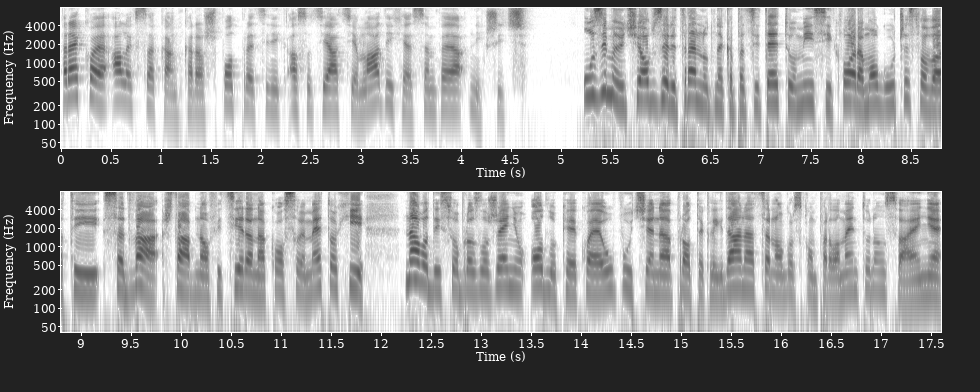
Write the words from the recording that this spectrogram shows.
Rekao je Aleksa Kankaraš, potpredsjednik Asocijacije mladih SMP-a Nikšić. Uzimajući obzir trenutne kapacitete u misiji Kvora mogu učestvovati sa dva štabna oficira na Kosovo i Metohiji, navodi su obrazloženju odluke koja je upućena proteklih dana Crnogorskom parlamentu na usvajanje.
